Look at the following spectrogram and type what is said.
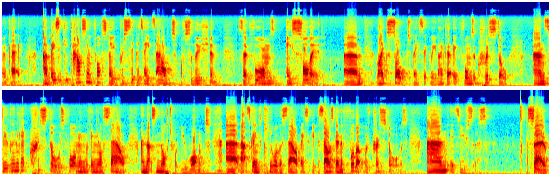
Okay, and basically calcium phosphate precipitates out of solution so it forms a solid, um, like salt basically, like a, it forms a crystal. And so you're going to get crystals forming within your cell, and that's not what you want. Uh, that's going to kill the cell, basically. The cell is going to fill up with crystals, and it's useless. So,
